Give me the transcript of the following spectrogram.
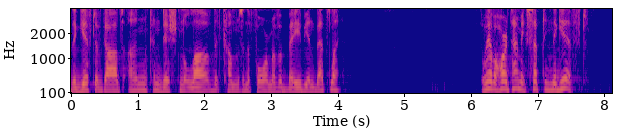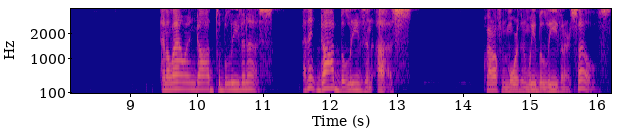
the gift of God's unconditional love that comes in the form of a baby in Bethlehem. We have a hard time accepting the gift and allowing God to believe in us. I think God believes in us quite often more than we believe in ourselves.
